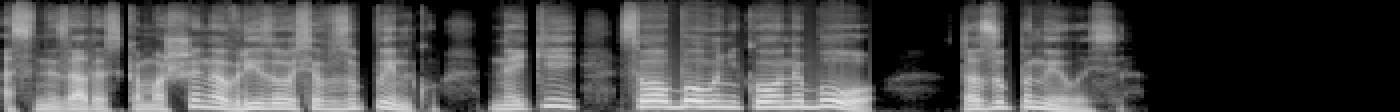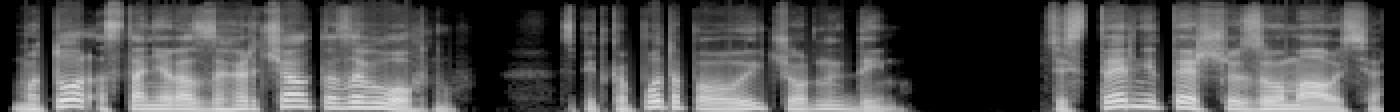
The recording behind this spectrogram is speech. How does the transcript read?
А синезаторська машина врізалася в зупинку, на якій, слава Богу, нікого не було, та зупинилася. Мотор останній раз загарчав та заглохнув. З-під капота повалив чорний дим. В цистерні теж щось зламалося,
